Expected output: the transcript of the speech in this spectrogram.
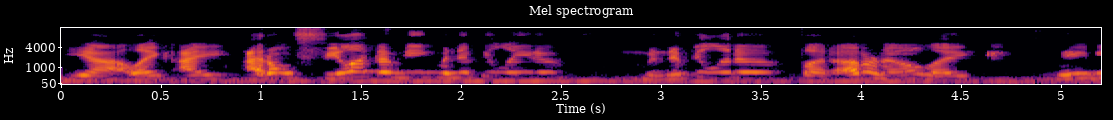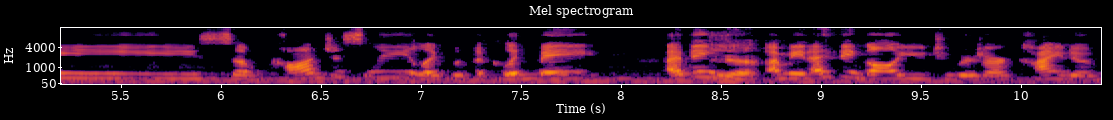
yeah, like I I don't feel like I'm being manipulative manipulative, but I don't know, like maybe subconsciously, like with the clickbait. I think Yeah. I mean I think all YouTubers are kind of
